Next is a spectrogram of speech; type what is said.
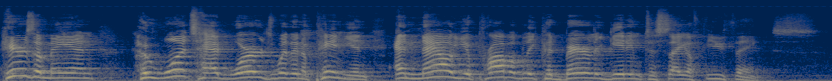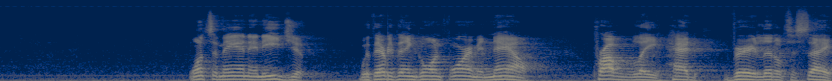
Here's a man who once had words with an opinion, and now you probably could barely get him to say a few things. Once a man in Egypt with everything going for him, and now probably had very little to say.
